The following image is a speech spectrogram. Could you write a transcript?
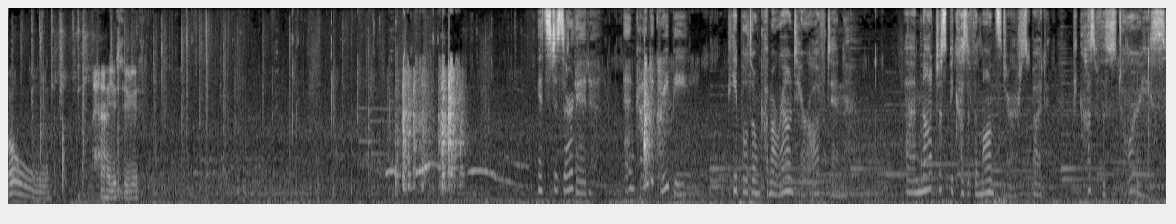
Oh, are you serious? It's deserted and kind of creepy. People don't come around here often. And not just because of the monsters, but because of the stories.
